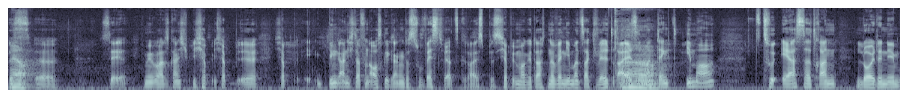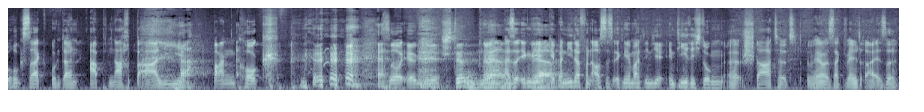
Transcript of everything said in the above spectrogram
Das, ja. Äh, sehr, mir war das gar nicht, ich, hab, ich, hab, äh, ich hab, bin gar nicht davon ausgegangen, dass du westwärts gereist bist. Ich habe immer gedacht, ne, wenn jemand sagt Weltreise, ah. man denkt immer zuerst daran, Leute nehmen Rucksack und dann ab nach Bali, Bangkok. so irgendwie. Stimmt. Ne? Ja, also irgendwie ja. geht man nie davon aus, dass irgendjemand in die, in die Richtung äh, startet, wenn man sagt Weltreise,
